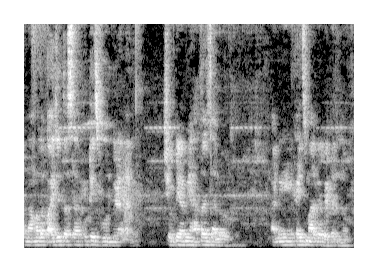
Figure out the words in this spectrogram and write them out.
पण आम्हाला पाहिजे तसा कुठेच गुण मिळाला नाही. शेवटी आम्ही हाताच झालो होतो. आणि काहीच मार्ग भेटत नव्हता.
